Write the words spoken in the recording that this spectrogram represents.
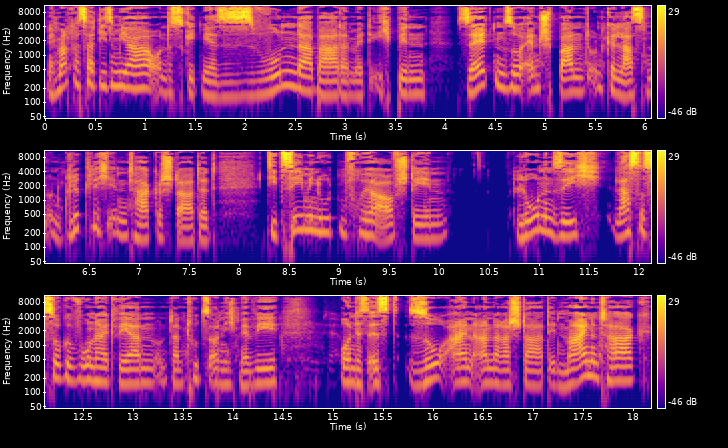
Ich mache das seit diesem Jahr und es geht mir wunderbar damit. Ich bin selten so entspannt und gelassen und glücklich in den Tag gestartet. Die zehn Minuten früher aufstehen lohnen sich. Lass es zur Gewohnheit werden und dann tut's auch nicht mehr weh. Und es ist so ein anderer Start in meinen Tag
